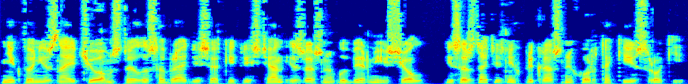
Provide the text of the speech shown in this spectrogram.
Никто не знает, чего вам стоило собрать десятки крестьян из разных губерний и сел и создать из них прекрасный хор такие сроки.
